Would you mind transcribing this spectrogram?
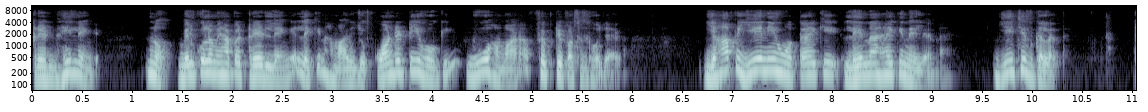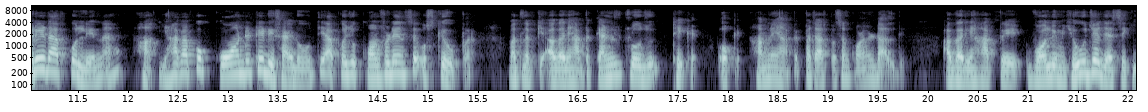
ट्रेड नहीं लेंगे? नो no, बिल्कुल हम यहाँ पे ट्रेड लेंगे लेकिन हमारी जो क्वांटिटी होगी वो हमारा 50 परसेंट हो जाएगा। यहाँ पे ये नहीं होता है कि लेना है कि नहीं लेना है। ये चीज़ गलत है। ट्रेड आपको लेना है हाँ यहाँ पे आपको क्वांटिटी डिसाइड होती है आपका जो कॉन्फिडेंस है उसके ऊपर। मतलब कि अगर यहाँ पे कैंडल क्लोज हुई ठीक है ओके हमने यहाँ पे पचास परसेंट डाल दी। अगर यहाँ पे वॉल्यूम ह्यूज है जैसे कि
